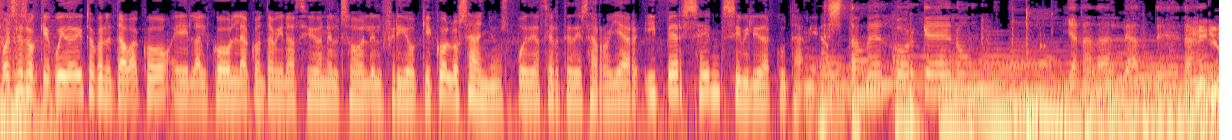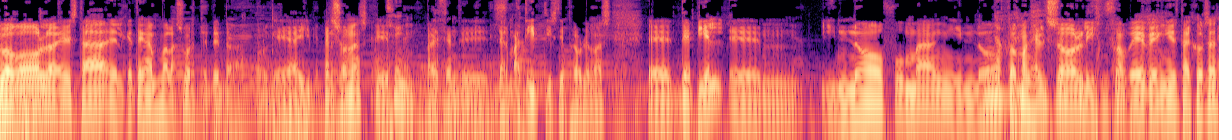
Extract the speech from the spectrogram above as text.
Pues eso, que cuidadito con el tabaco, el alcohol, la contaminación, el sol, el frío, que con los años puede hacerte desarrollar hipersensibilidad cutánea. Está mejor que no y luego está el que tengas mala suerte, Pepa, porque hay personas que padecen de dermatitis, de problemas eh, de piel eh, y no fuman y no, toman el sol y no beben y estas cosas.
